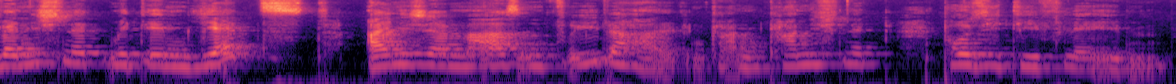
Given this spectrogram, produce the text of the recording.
wenn ich nicht mit dem Jetzt einigermaßen Friede halten kann, kann ich nicht positiv leben.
